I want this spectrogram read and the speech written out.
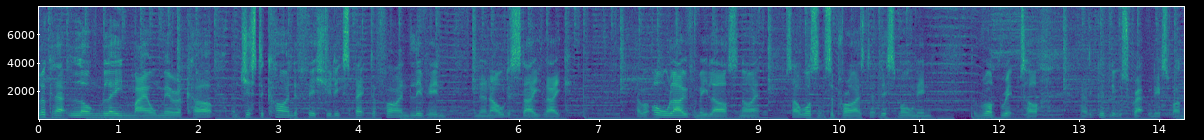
Look at that long, lean male mirror carp, and just the kind of fish you'd expect to find living in an old estate lake. They were all over me last night, so I wasn't surprised that this morning the rod ripped off. I had a good little scrap with this one.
